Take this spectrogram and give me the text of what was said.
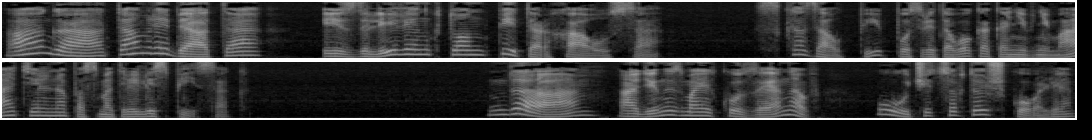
«Ага, там ребята из Лилингтон-Питерхауса», — сказал Пип после того, как они внимательно посмотрели список. «Да, один из моих кузенов учится в той школе.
